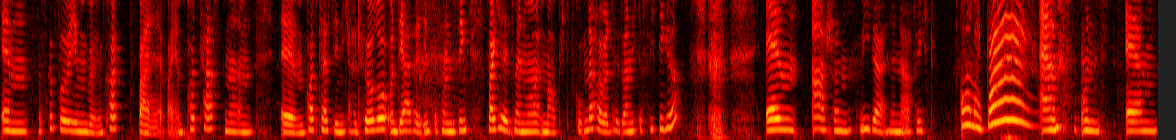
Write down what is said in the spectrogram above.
ähm, es gibt so eben bei, bei, bei einem Podcast einen ähm, Podcast, den ich halt höre und der hat halt Instagram. Und deswegen frage ich jetzt meine Mama immer, ob ich das gucken darf, aber das ist jetzt auch nicht das Wichtige. ähm, ah, schon wieder eine Nachricht. Oh mein Gott. Ähm, und ähm,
